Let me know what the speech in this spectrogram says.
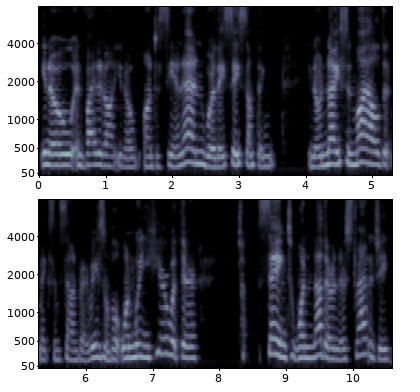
you know, invited on, you know, onto CNN where they say something, you know, nice and mild that makes them sound very reasonable. But When we hear what they're t- saying to one another and their strategy.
